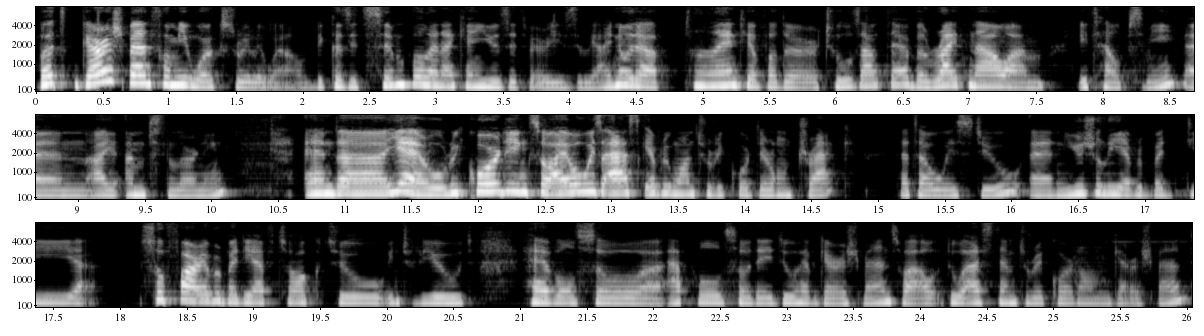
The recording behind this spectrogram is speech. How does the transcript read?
But GarageBand for me works really well because it's simple and I can use it very easily. I know there are plenty of other tools out there, but right now I'm, it helps me and I, I'm still learning. And, uh, yeah, recording. So I always ask everyone to record their own track that I always do. And usually everybody, uh, so far everybody I've talked to, interviewed, have also uh, Apple, so they do have GarageBand. So I do ask them to record on GarageBand.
